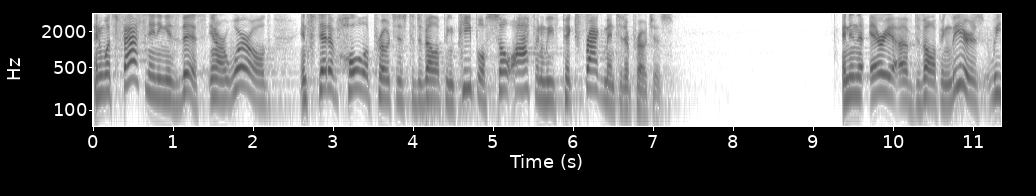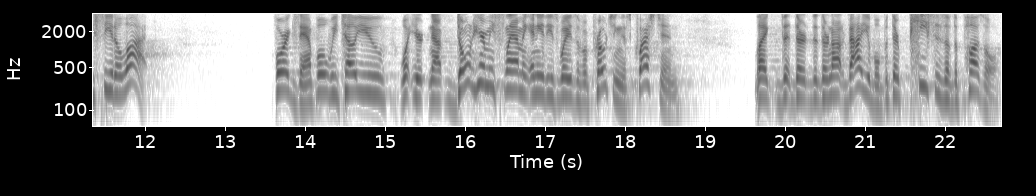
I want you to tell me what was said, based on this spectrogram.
And what's fascinating is this in our world, instead of whole approaches to developing people, so often we've picked fragmented approaches. And in the area of developing leaders, we see it a lot. For example, we tell you what you're. Now, don't hear me slamming any of these ways of approaching this question. Like they're, they're not valuable, but they're pieces of the puzzle.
